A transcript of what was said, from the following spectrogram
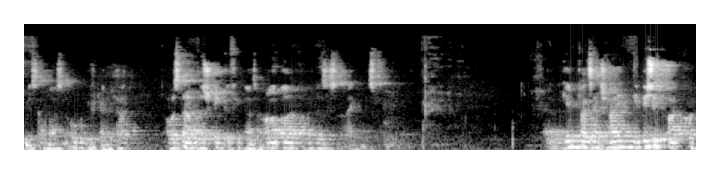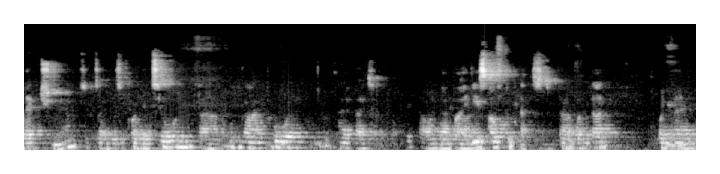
gewissermaßen umgestellt hat. Ausnahme des Stinkefingers Orban, aber das ist ein eigenes Problem. Jedenfalls entscheiden die Visegrad Connection, ja, sozusagen diese Koalition, äh, Ungarn, Polen, teilweise auch Litauen dabei, die ist aufgeplatzt darunter. Und ein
